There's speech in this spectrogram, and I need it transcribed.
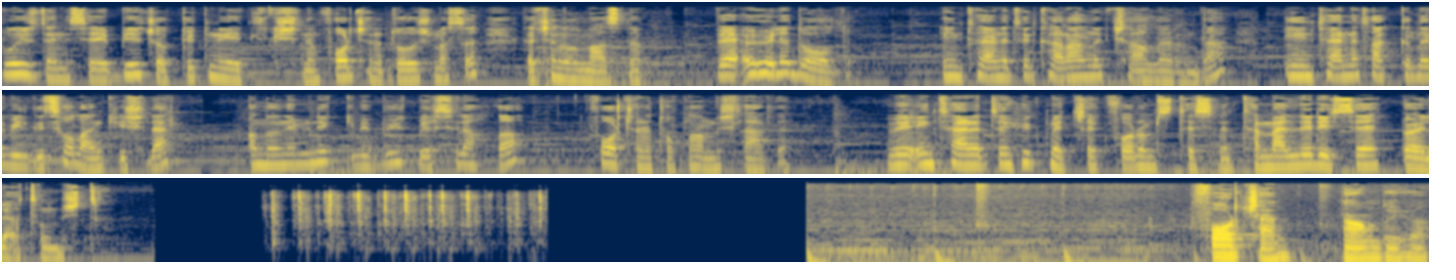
Bu yüzden ise birçok kötü niyetli kişinin 4chan'e doluşması kaçınılmazdı. Ve öyle de oldu. İnternetin karanlık çağlarında internet hakkında bilgisi olan kişiler anonimlik gibi büyük bir silahla 4chan'e toplanmışlardı. Ve internete hükmedecek forum sitesinin temelleri ise böyle atılmıştı. Fortran namluyu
